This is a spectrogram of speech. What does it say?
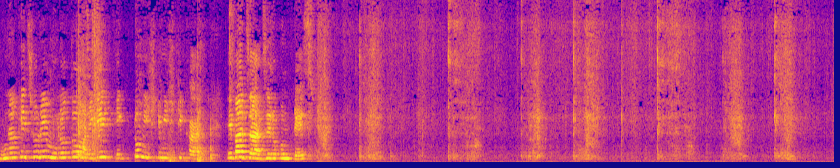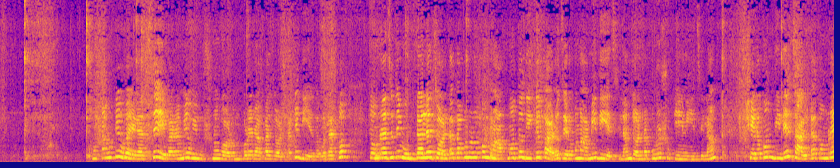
ভুনা খিচুড়ি মূলত অনেকেই একটু মিষ্টি মিষ্টি খায়। এবার যার যেরকম টেস্ট মোটামুটি হয়ে গেছে। এবার আমি ওই উষ্ণ গরম করে রাখা জলটাকে দিয়ে দেবো। দেখো তোমরা যদি মুগ ডালের জলটা তখন ওরকম মাপ মতো দিতে পারো, যেরকম আমি দিয়েছিলাম, জলটা পুরো শুকিয়ে নিয়েছিলাম, সেরকম দিলে চালটা তোমরা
